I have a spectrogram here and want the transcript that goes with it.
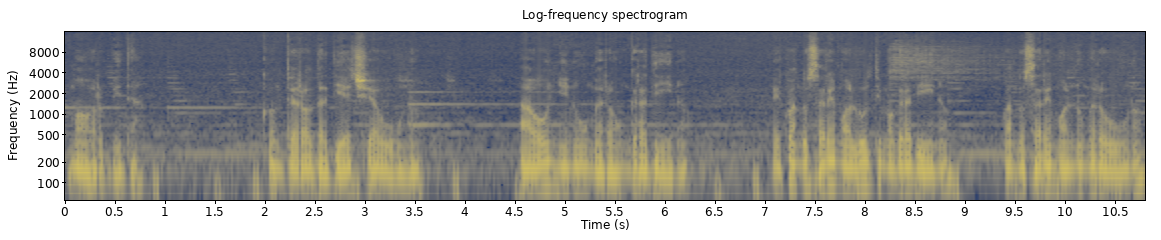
morbida. Conterò da 10 a 1, a ogni numero un gradino, e quando saremo all'ultimo gradino, quando saremo al numero 1,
